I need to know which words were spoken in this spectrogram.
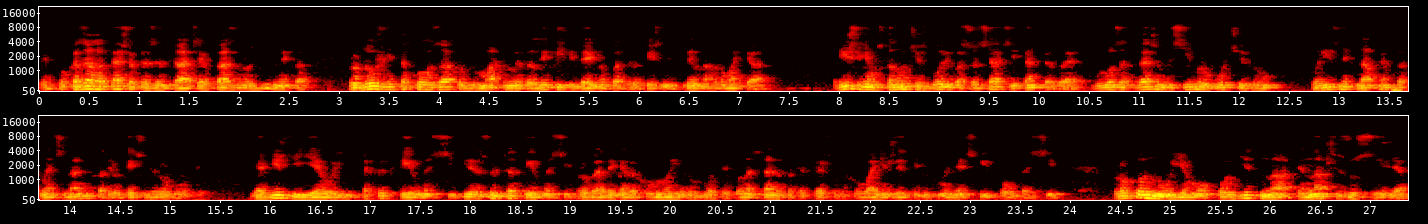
Як показала перша презентація вказаного збірника, продовження такого заходу матиме великий ідейно-патріотичний вплив на громадян. Рішенням установчих зборів Асоціації НПВ було затверджено сім робочих груп по різних напрямках національно-патріотичної роботи. Для більш дієвої ефективності і результативності проведення виховної роботи по національно-патріотичному вихованні жителів Хмельницької області пропонуємо об'єднати наші зусилля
